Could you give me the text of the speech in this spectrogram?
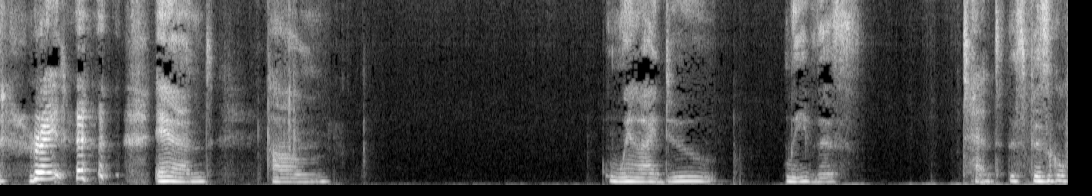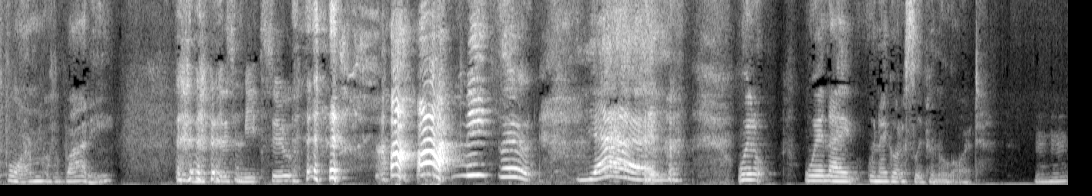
right? and um, when I do leave this tent, this physical form of a body, this meat suit. meat suit, yes. when when I when I go to sleep in the Lord, hmm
